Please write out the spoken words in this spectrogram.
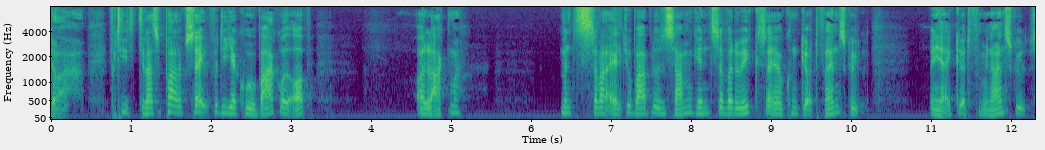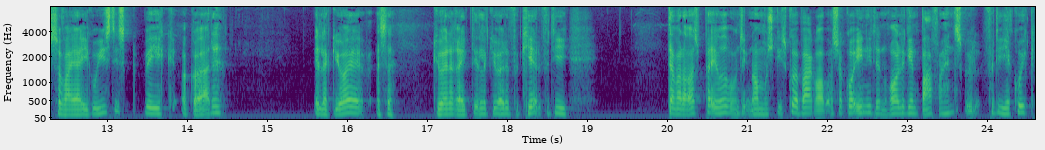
Det var, fordi det var så paradoxalt, fordi jeg kunne jo bare gå op og lagt mig men så var alt jo bare blevet det samme igen. Så var det jo ikke, så jeg jo kun gjort det for hans skyld. Men jeg har ikke gjort det for min egen skyld. Så var jeg egoistisk ved ikke at gøre det. Eller gjorde jeg, altså, gjorde jeg det rigtigt, eller gjorde jeg det forkert? Fordi der var der også perioder, hvor man tænkte, Nå, måske skulle jeg bare gå op og så gå ind i den rolle igen, bare for hans skyld. Fordi jeg kunne ikke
